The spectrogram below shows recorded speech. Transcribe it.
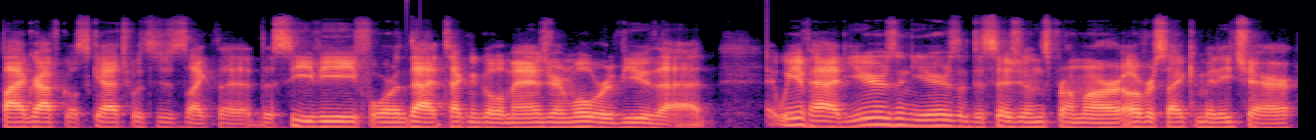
biographical sketch, which is like the the CV for that technical manager, and we'll review that. We've had years and years of decisions from our oversight committee chair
